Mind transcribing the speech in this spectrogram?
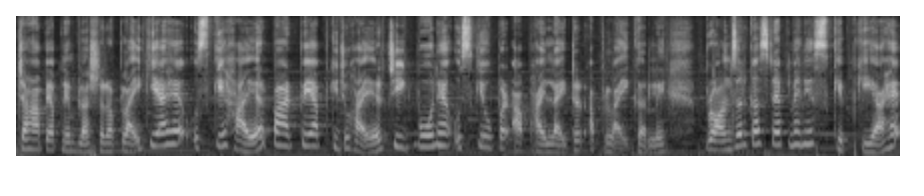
जहाँ पे आपने ब्लशर अप्लाई किया है, उसके हायर पार्ट पे आपकी जो हायर चीक बोन है, उसके ऊपर आप हाइलाइटर अप्लाई कर लें। ब्रॉन्ज़र का स्टेप मैंने स्किप किया है।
